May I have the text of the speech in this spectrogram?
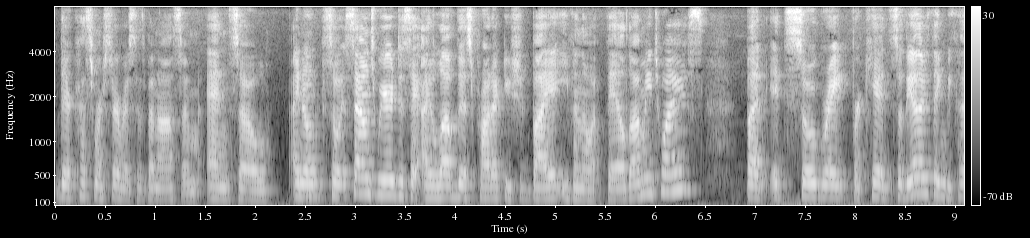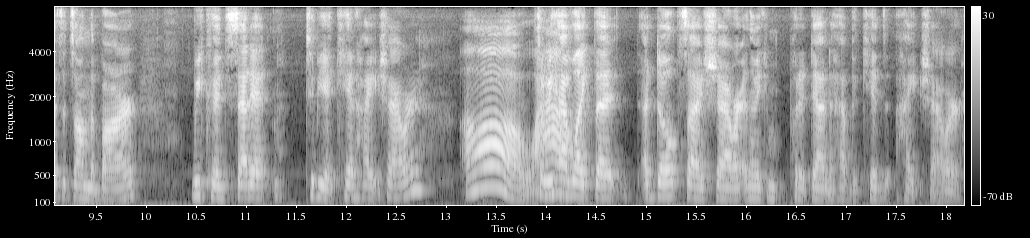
Their customer service has been awesome, and so I know. So it sounds weird to say, "I love this product. You should buy it," even though it failed on me twice. But it's so great for kids. So the other thing, because it's on the bar, we could set it to be a kid height shower. oh wow. So we have like the adult size shower, and then we can put it down to have the kid height shower.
